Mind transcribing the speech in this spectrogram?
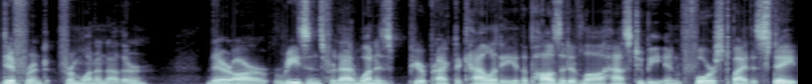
different from one another. There are reasons for that. One is pure practicality. The positive law has to be enforced by the state.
